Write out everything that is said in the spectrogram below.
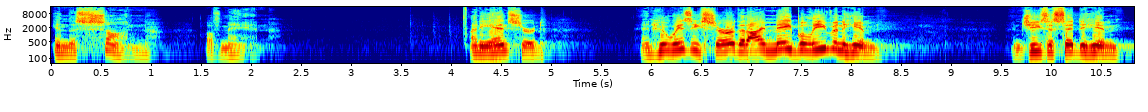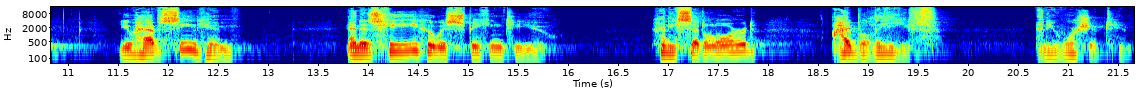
in the Son of Man? And he answered, And who is he, sir, that I may believe in him? And Jesus said to him, You have seen him, and is he who is speaking to you. And he said, Lord, I believe. And he worshiped him.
